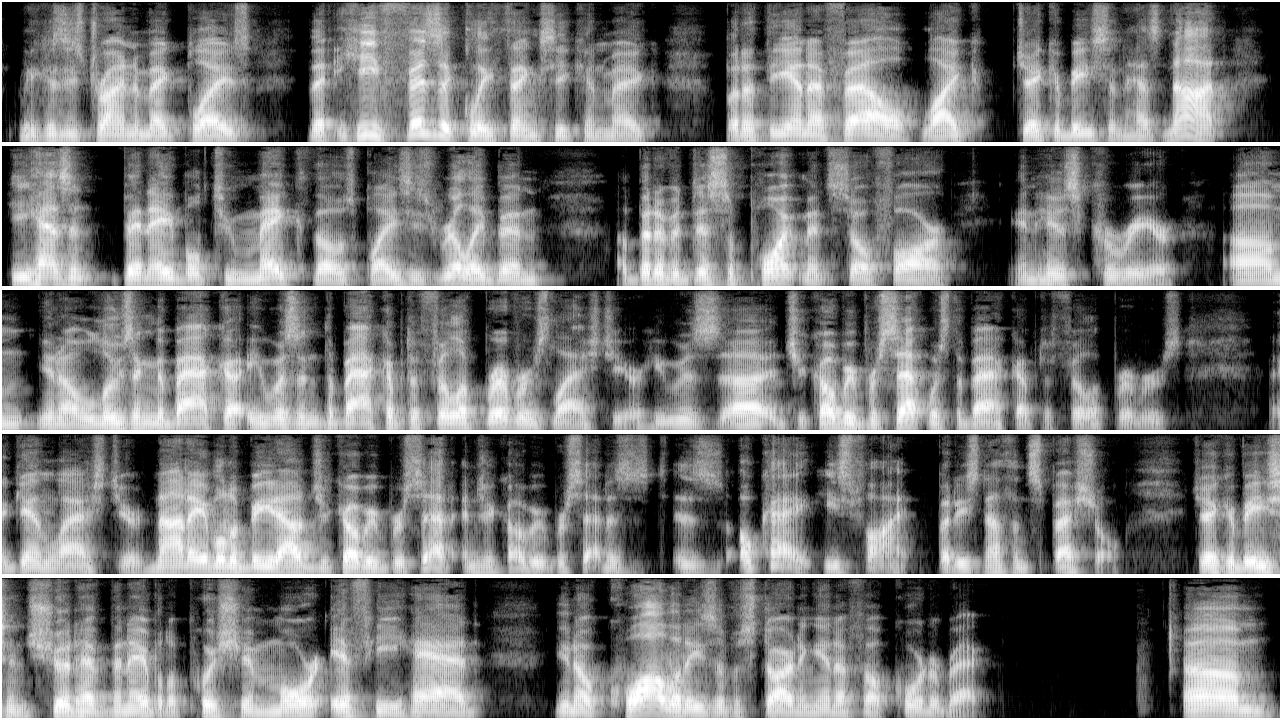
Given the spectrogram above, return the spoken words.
because he's trying to make plays that he physically thinks he can make. But at the NFL, like Jacob Eason has not, he hasn't been able to make those plays. He's really been a bit of a disappointment so far in his career. Um, you know, losing the backup. He wasn't the backup to Philip Rivers last year. He was uh, Jacoby Brissett was the backup to Philip Rivers again last year. Not able to beat out Jacoby Brissett, and Jacoby Brissett is is okay. He's fine, but he's nothing special. Jacob Eason should have been able to push him more if he had, you know, qualities of a starting NFL quarterback. Um,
